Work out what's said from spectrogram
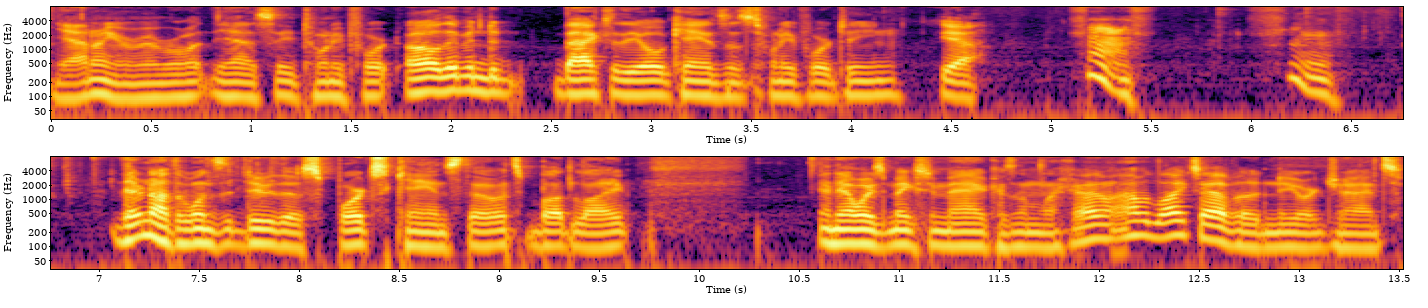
Yeah, I don't even remember what. Yeah, see, 24. Oh, they've been back to the old cans since 2014. yeah. Hmm. Hmm. They're not the ones that do the sports cans though. It's Bud Light, and it always makes me mad because I'm like, I, I would like to have a New York Giants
